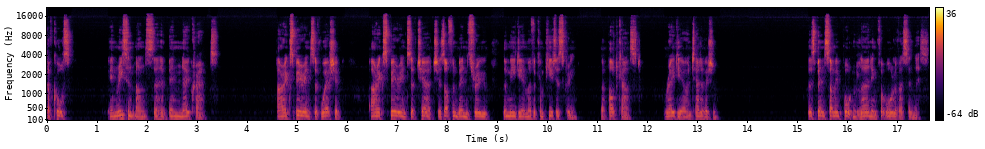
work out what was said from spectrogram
Of course, in recent months, there have been no crowds. Our experience of worship, our experience of church has often been through the medium of a computer screen, a podcast, radio, and television. There's been some important learning for all of us in this.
